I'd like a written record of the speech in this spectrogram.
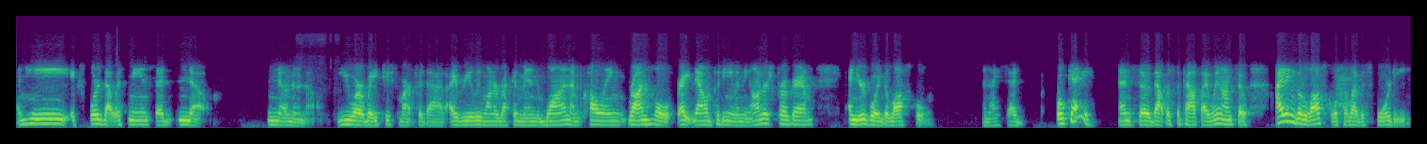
And he explored that with me and said, no, no, no, no. You are way too smart for that. I really want to recommend one. I'm calling Ron Holt right now. I'm putting you in the honors program and you're going to law school. And I said, okay. And so that was the path I went on. So I didn't go to law school till I was 40.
